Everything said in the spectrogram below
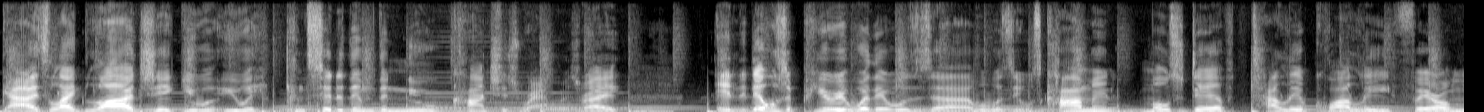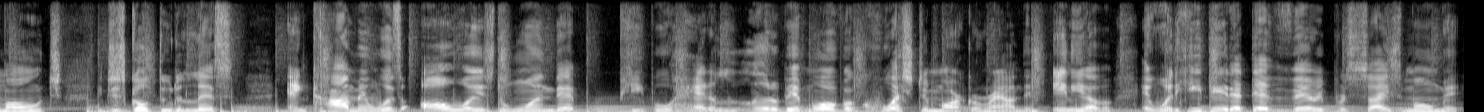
guys like Logic. You would you would consider them the new conscious rappers, right? And there was a period where there was uh, what was it? it was Common, Mos Def, Talib Kweli, Pharoahe Monch. You just go through the list, and Common was always the one that people had a little bit more of a question mark around than any of them. And what he did at that very precise moment,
